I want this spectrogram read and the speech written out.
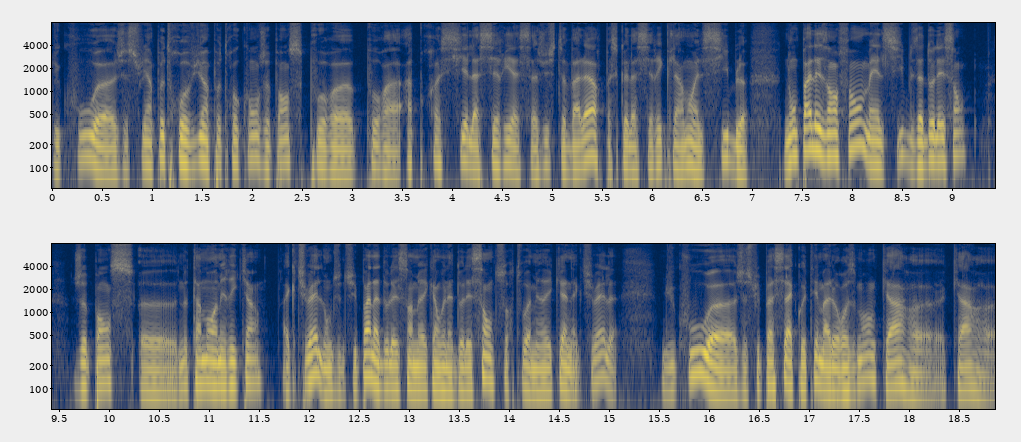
du coup euh, je suis un peu trop vieux, un peu trop con je pense pour, pour apprécier la série à sa juste valeur, parce que la série clairement elle cible non pas les enfants, mais elle cible les adolescents. je pense, notamment américain actuel. Donc je ne suis pas un adolescent américain ou une adolescente, surtout américaine actuelle. Du coup, je suis passé à côté malheureusement car, car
